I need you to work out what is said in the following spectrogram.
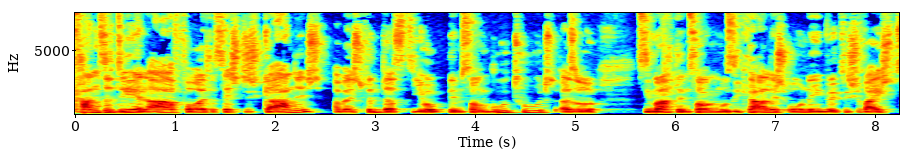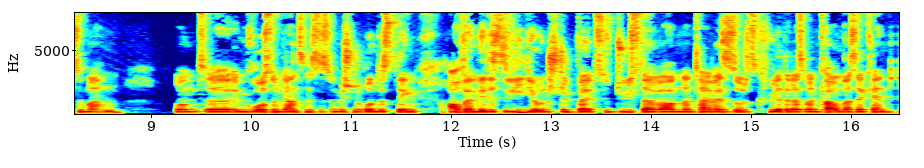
Kannte DLA vorher tatsächlich gar nicht, aber ich finde, dass die Hook dem Song gut tut. Also sie macht den Song musikalisch, ohne ihn wirklich weich zu machen. Und äh, im Großen und Ganzen ist es für mich ein rundes Ding, auch wenn mir das Video ein Stück weit zu düster war und man teilweise so das Gefühl hatte, dass man kaum was erkennt.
